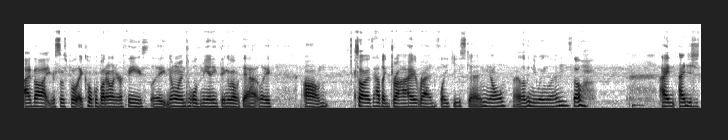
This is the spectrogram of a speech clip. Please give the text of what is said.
I thought you're supposed to put like cocoa butter on your face. Like, no one told me anything about that. Like, um, so I always had like dry, red, flaky skin, you know. I live in New England, so I I just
